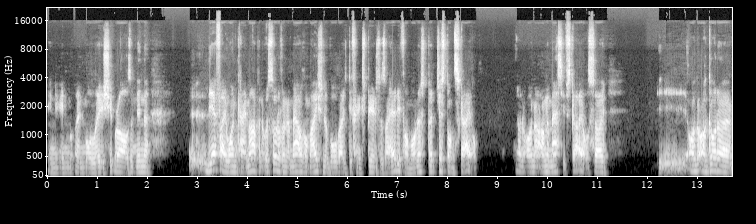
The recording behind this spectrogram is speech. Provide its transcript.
in, in, in more leadership roles. And then the, the FA one came up, and it was sort of an amalgamation of all those different experiences I had, if I'm honest, but just on scale, on, on, a, on a massive scale. So I got, a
